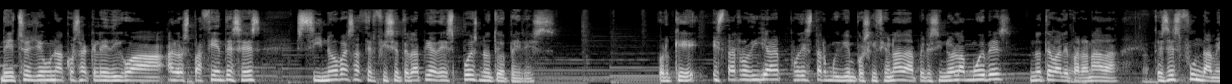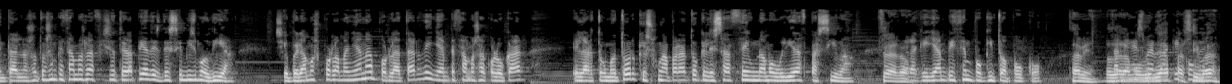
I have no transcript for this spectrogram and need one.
De hecho, yo una cosa que le digo a, a los pacientes es, si no vas a hacer fisioterapia después, no te operes porque esta rodilla puede estar muy bien posicionada, pero si no la mueves no te vale para nada. Entonces es fundamental. Nosotros empezamos la fisioterapia desde ese mismo día. Si operamos por la mañana, por la tarde ya empezamos a colocar el artomotor, que es un aparato que les hace una movilidad pasiva, para que ya empiecen poquito a poco. Está bien, lo de la movilidad pasiva.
